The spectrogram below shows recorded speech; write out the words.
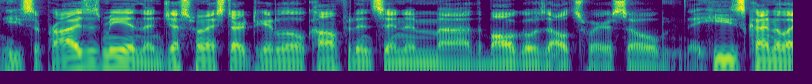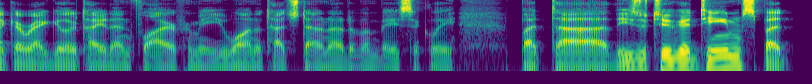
he surprises me, and then just when I start to get a little confidence in him, uh, the ball goes elsewhere. So he's kind of like a regular tight end flyer for me. You want a touchdown out of him, basically. But uh, these are two good teams. But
